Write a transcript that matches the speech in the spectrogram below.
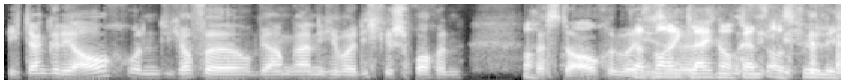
Ich danke dir auch und ich hoffe, wir haben gar nicht über dich gesprochen, oh, dass du auch über Das mache ich gleich noch ganz ausführlich.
